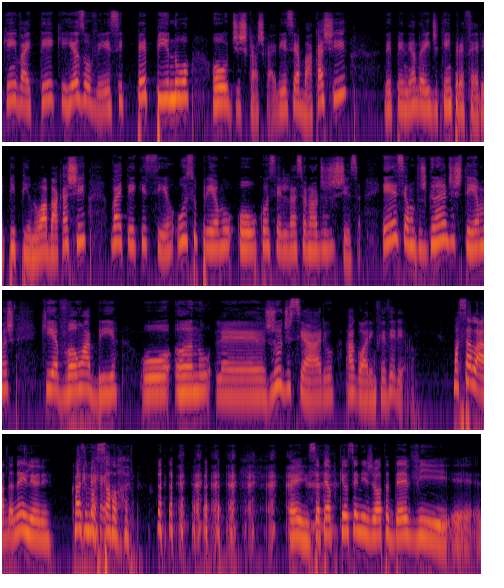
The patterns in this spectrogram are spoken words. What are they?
quem vai ter que resolver esse pepino ou descascar esse abacaxi dependendo aí de quem prefere pepino ou abacaxi, vai ter que ser o Supremo ou o Conselho Nacional de Justiça. Esse é um dos grandes temas que vão abrir o ano é, judiciário agora em fevereiro. Uma salada, né, Eliane? Quase uma salada. é isso, até porque o CNJ deve é,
